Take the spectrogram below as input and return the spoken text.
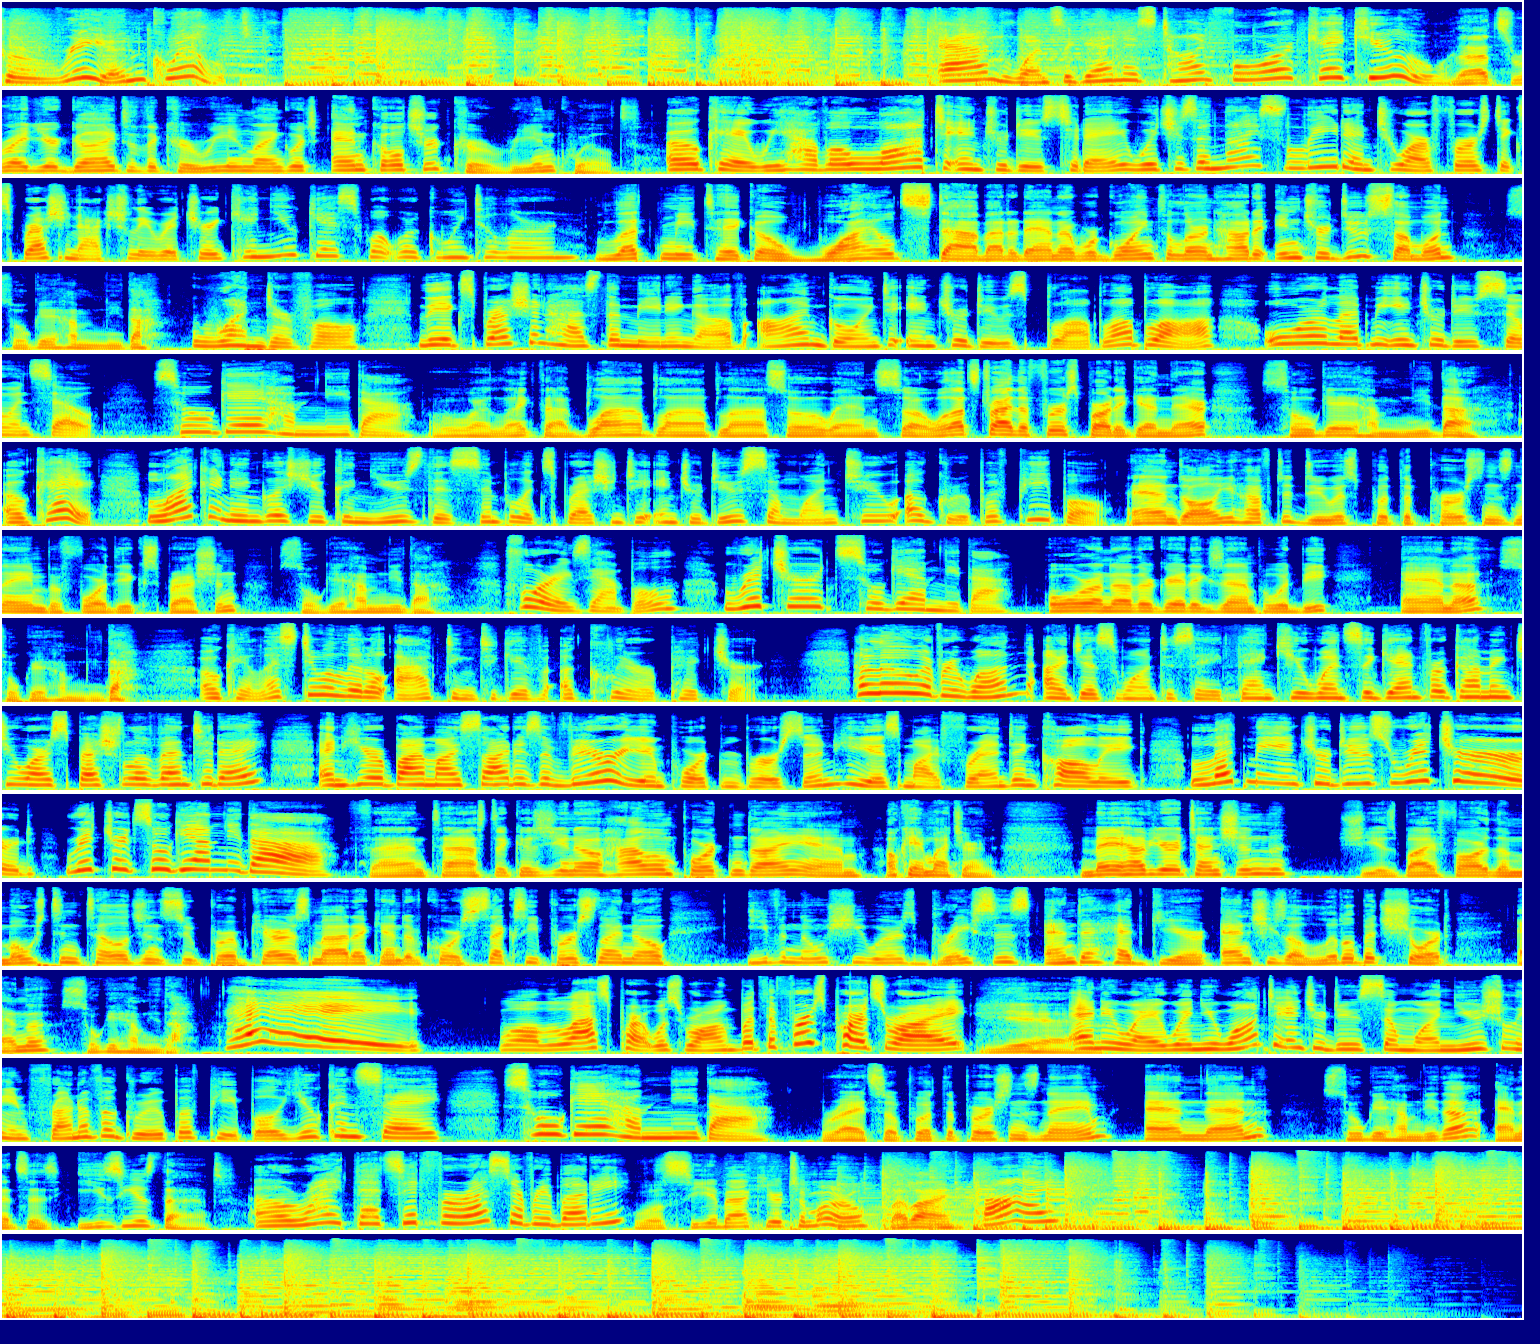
Korean quilt. And once again, it's time for KQ. That's right, your guide to the Korean language and culture, Korean quilt. Okay, we have a lot to introduce today, which is a nice lead into our first expression, actually, Richard. Can you guess what we're going to learn? Let me take a wild stab at it, Anna. We're going to learn how to introduce someone. 소개합니다. Wonderful. The expression has the meaning of I'm going to introduce blah blah blah or let me introduce so and so. 소개합니다. Oh, I like that. Blah, blah, blah, so and so. Well, let's try the first part again there. 소개합니다. Okay, like in English, you can use this simple expression to introduce someone to a group of people. And all you have to do is put the person's name before the expression 소개합니다. For example, Richard 소개합니다. Or another great example would be Anna 소개합니다. Okay, let's do a little acting to give a clearer picture. Hello, everyone. I just want to say thank you once again for coming to our special event today. And here by my side is a very important person. He is my friend and colleague. Let me introduce Richard. Richard 소개합니다. Fantastic, because you know how important I am. Okay, my turn. May I have your attention? She is by far the most intelligent, superb, charismatic, and of course sexy person I know, even though she wears braces and a headgear and she's a little bit short. Anna 소개합니다. Hey! Well, the last part was wrong, but the first part's right. Yeah. Anyway, when you want to introduce someone, usually in front of a group of people, you can say 소개합니다. Right, so put the person's name and then 소개합니다, and it's as easy as that. All right, that's it for us, everybody. We'll see you back here tomorrow. Bye bye. Bye.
